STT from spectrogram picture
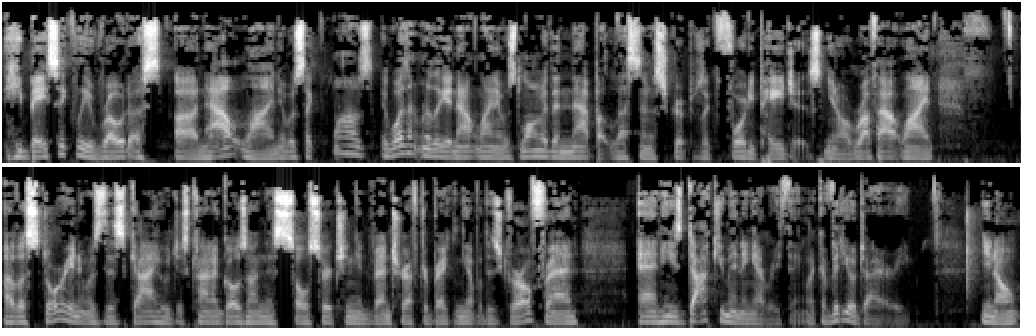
he basically wrote us uh, an outline. It was like well, it, was, wasn't really an outline. It was longer than that, but less than a script. It was like forty pages. You know, a rough outline of a story, and it was this guy who just kind of goes on this soul searching adventure after breaking up with his girlfriend, and he's documenting everything like a video diary. You know,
